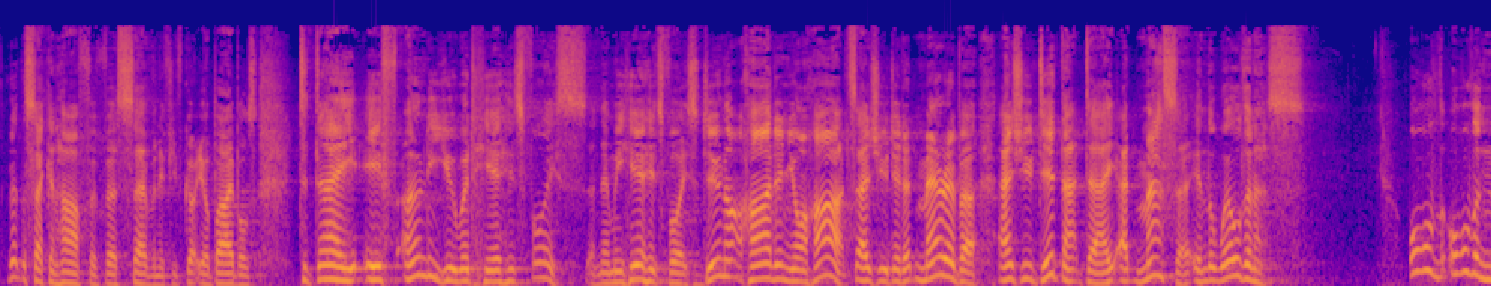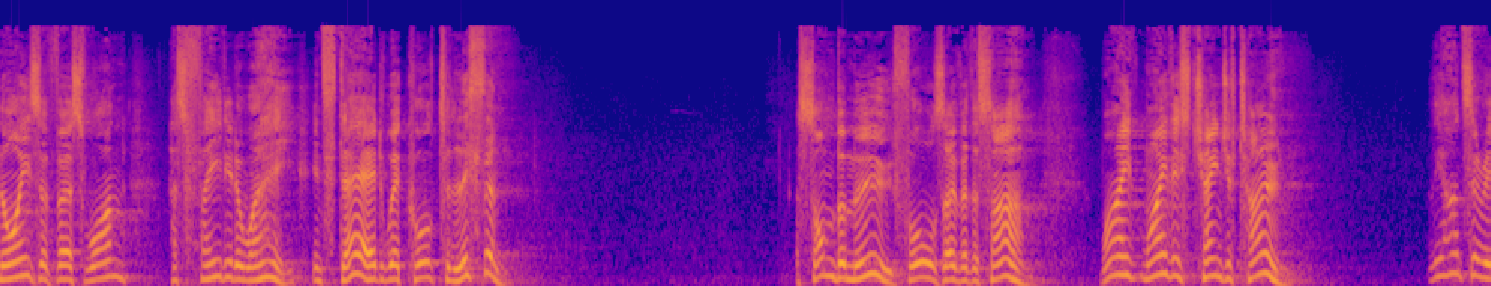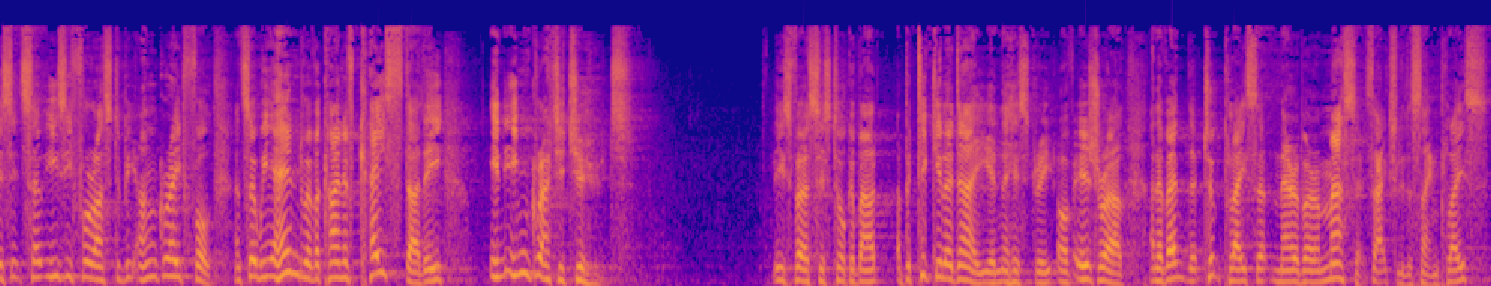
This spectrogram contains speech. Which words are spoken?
Look at the second half of verse 7 if you've got your Bibles. Today, if only you would hear his voice. And then we hear his voice. Do not harden your hearts as you did at Meribah, as you did that day at Massah in the wilderness. All, all the noise of verse 1 has faded away. Instead, we're called to listen. A somber mood falls over the psalm. Why, why this change of tone? The answer is it's so easy for us to be ungrateful. And so we end with a kind of case study in ingratitude. These verses talk about a particular day in the history of Israel, an event that took place at Meribah and Massah. It's actually the same place.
